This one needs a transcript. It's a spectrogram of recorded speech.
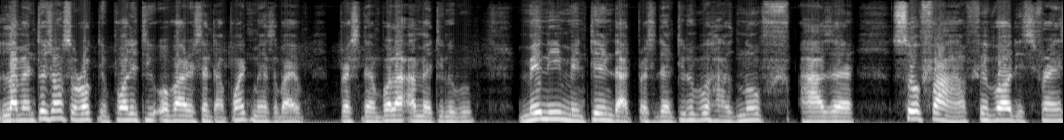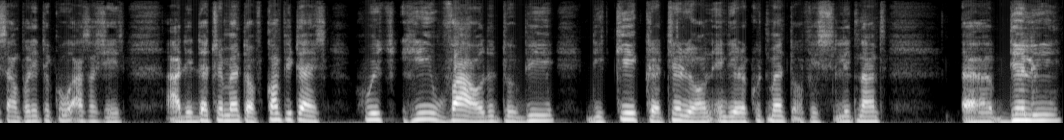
Lamentations rock the polity over recent appointments by President Bola Ahmed Tinubu. Many maintain that President Tinubu has no has uh, so far favored his friends and political associates at the detriment of competence, which he vowed to be the key criterion in the recruitment of his lieutenant. Uh, Daily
